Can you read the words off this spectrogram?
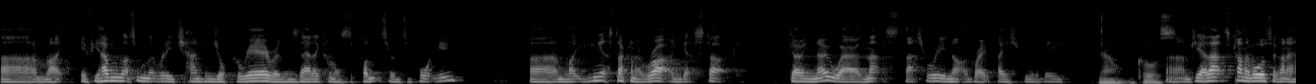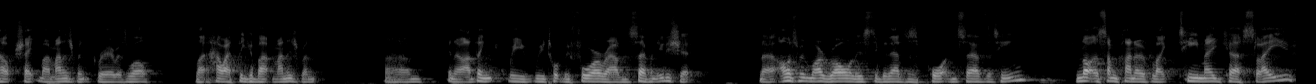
Um, like if you haven't got someone that really champions your career and is there to kind of sponsor and support you, um, like you can get stuck in a rut and get stuck going nowhere, and that's that's really not a great place for you to be. No, of course. Um, so yeah, that's kind of also going to help shape my management career as well, like how I think about management. Um, you know, I think we we talked before around servant leadership. You know, ultimately, my role is to be there to support and serve the team, not as some kind of like team maker slave,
